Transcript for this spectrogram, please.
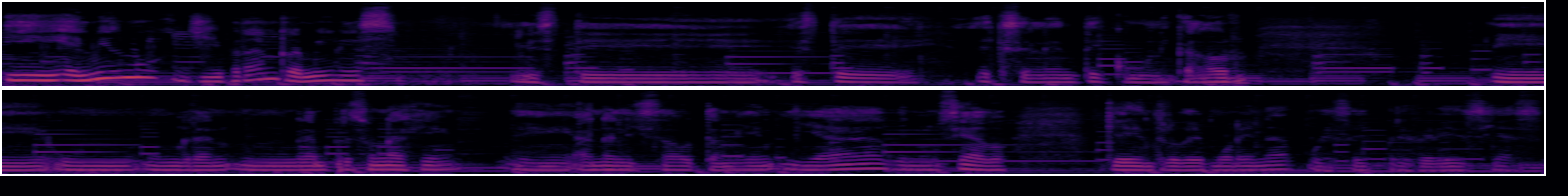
Y el mismo Gibran Ramírez, este, este excelente comunicador, eh, un, gran, un, gran, personaje, eh, ha analizado también y ha denunciado que dentro de Morena pues hay preferencias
